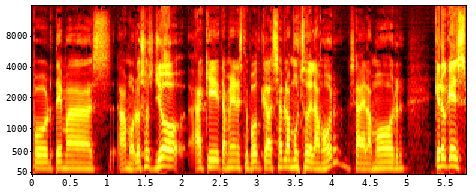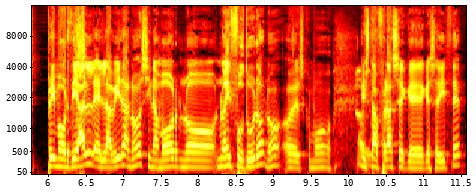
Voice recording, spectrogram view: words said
por temas amorosos. Yo, aquí también en este podcast se habla mucho del amor, o sea, el amor creo que es primordial en la vida, ¿no? Sin amor no, no hay futuro, ¿no? Es como esta frase que, se dice.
